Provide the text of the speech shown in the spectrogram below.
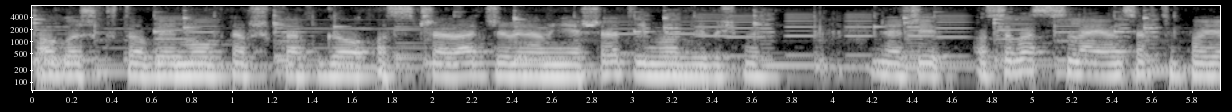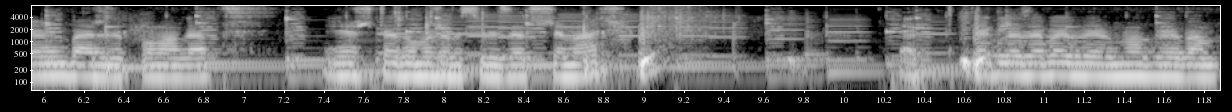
kogoś, kto by mógł na przykład go ostrzelać, żeby nam nie szedł i moglibyśmy... Znaczy, osoba strzelająca w tym poziomie bardzo pomaga. Jeszcze tego możemy sobie zatrzymać. Tak, tak dla zabawy mogę wam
